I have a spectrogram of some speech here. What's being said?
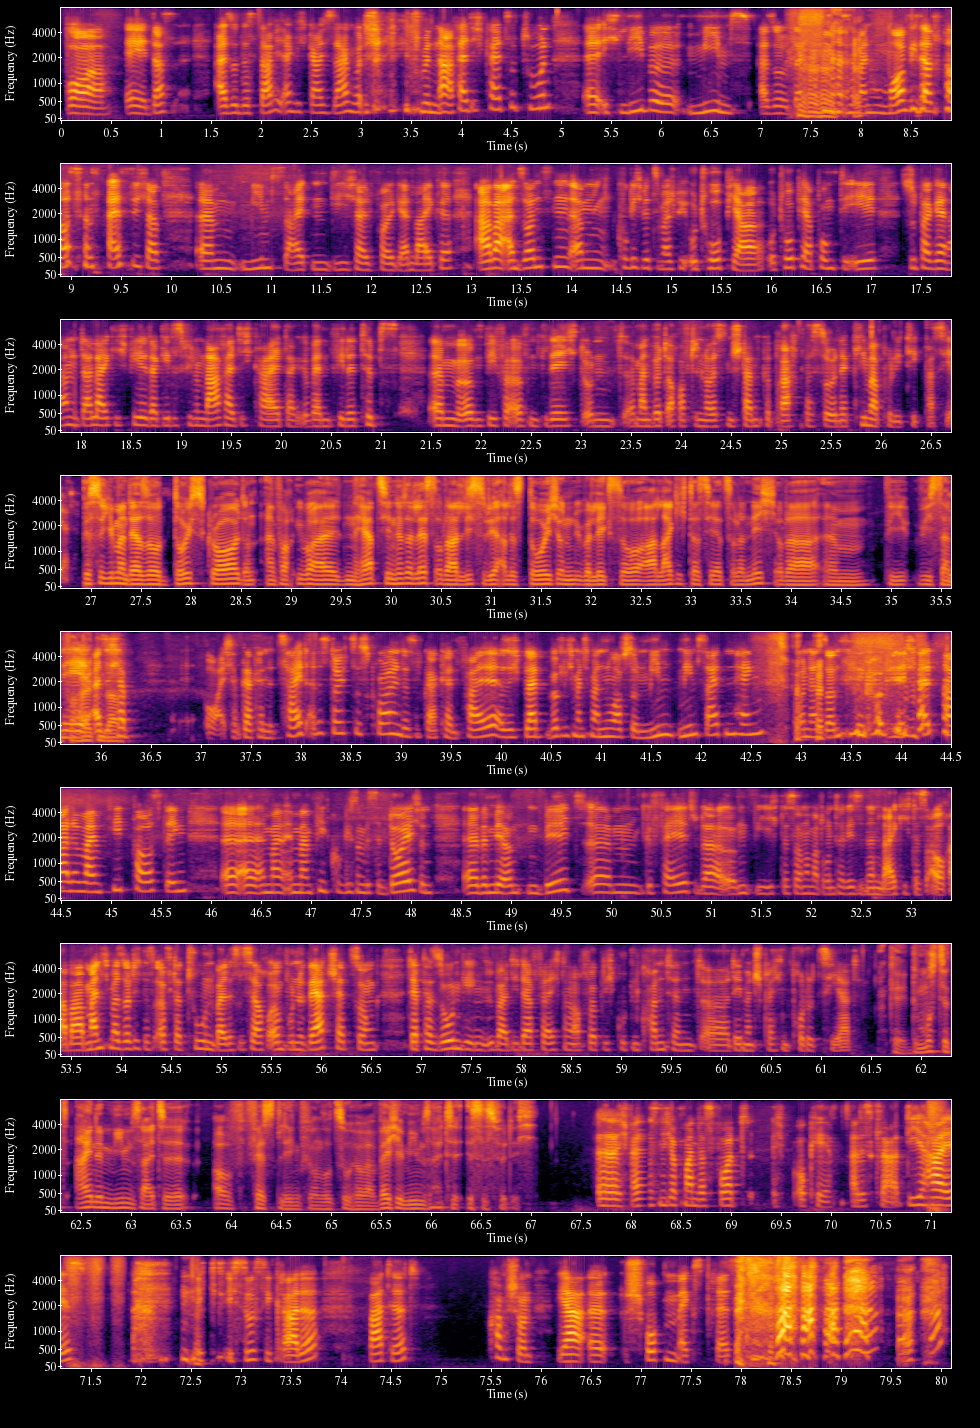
Boah, ey, das, also das darf ich eigentlich gar nicht sagen, weil das hat nichts mit Nachhaltigkeit zu tun. Äh, ich liebe Memes, also da kommt mein Humor wieder raus. Das heißt, ich habe ähm, Memes-Seiten, die ich halt voll gern like. Aber ansonsten ähm, gucke ich mir zum Beispiel Utopia, utopia.de super gern an und da like ich viel. Da geht es viel um Nachhaltigkeit, da werden viele Tipps ähm, irgendwie veröffentlicht und äh, man wird auch auf den neuesten Stand gebracht, was so in der Klimapolitik passiert. Bist du jemand, der so durchscrollt und einfach überall ein Herzchen hinterlässt oder liest du dir alles durch und überlegst so, ah, like ich das jetzt oder nicht? Oder ähm, wie, wie ist dein Nee, Verhalten also da? Oh, ich habe gar keine Zeit, alles durchzuscrollen, das auf gar keinen Fall. Also ich bleibe wirklich manchmal nur auf so Meme Meme-Seiten hängen und ansonsten gucke ich halt mal in meinem Feed-Posting, äh, in, meinem, in meinem Feed gucke ich so ein bisschen durch und äh, wenn mir irgendein Bild ähm, gefällt oder irgendwie ich das auch nochmal drunter lese, dann like ich das auch. Aber manchmal sollte ich das öfter tun, weil das ist ja auch irgendwo eine Wertschätzung der Person gegenüber, die da vielleicht dann auch wirklich guten Content äh, dementsprechend produziert. Okay, du musst jetzt eine Meme-Seite auf festlegen für unsere Zuhörer. Welche Meme-Seite ist es für dich? Äh, ich weiß nicht, ob man das Wort. Ich, okay, alles klar. Die heißt. ich ich suche sie gerade. Wartet. Komm schon. Ja, äh, Schwuppenexpress.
